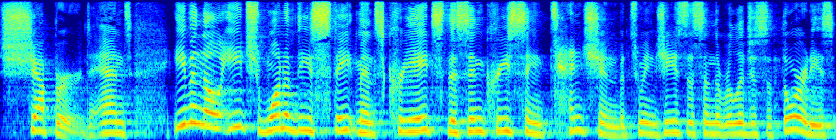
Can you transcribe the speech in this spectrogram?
shepherd. And even though each one of these statements creates this increasing tension between Jesus and the religious authorities,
